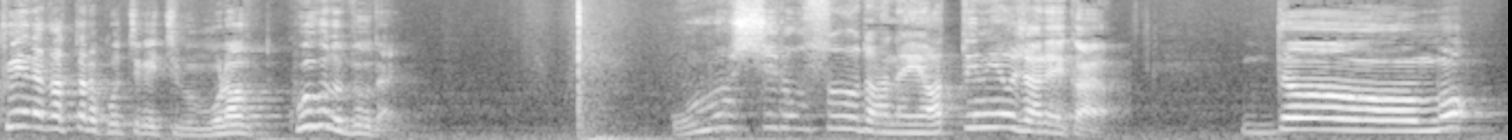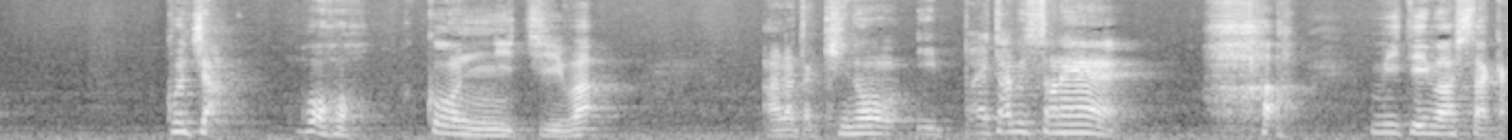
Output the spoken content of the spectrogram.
食えなかったらこっちが一部もらう。こういうことどうだい？面白そうだね。やってみようじゃねえかよ。どうも。こんにちは。ほほこんにちは。あなた昨日いっぱい食べてたね。は見ていましたか。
